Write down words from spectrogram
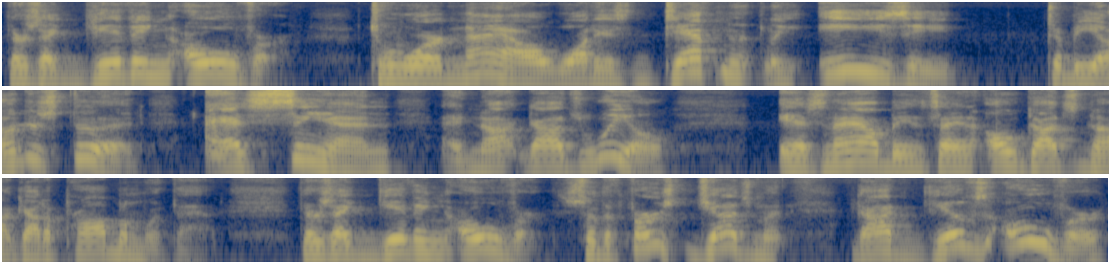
There's a giving over toward now what is definitely easy to be understood as sin and not God's will is now being saying, oh, God's not got a problem with that. There's a giving over. So the first judgment, God gives over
